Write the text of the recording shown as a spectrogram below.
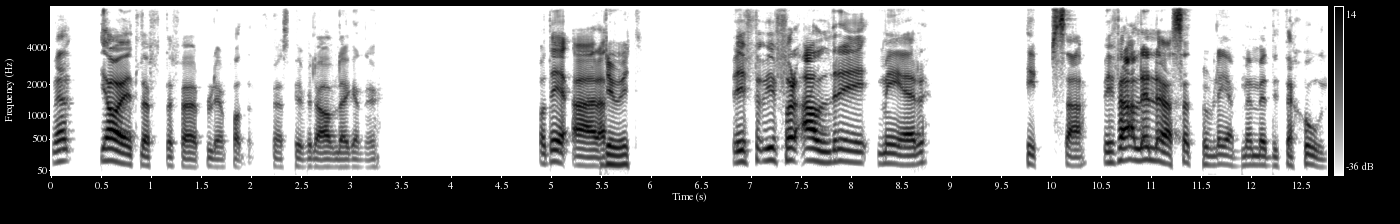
Men jag har ett löfte för Problempodden som jag skulle vilja avlägga nu. Och det är att Do it. vi, vi får aldrig mer tipsa. Vi får aldrig lösa ett problem med meditation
